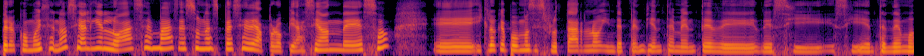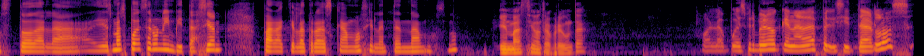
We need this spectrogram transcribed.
pero como dice, ¿no? Si alguien lo hace más, es una especie de apropiación de eso eh, y creo que podemos disfrutarlo independientemente de, de si, si entendemos toda la... Es más, puede ser una invitación para que la traduzcamos y la entendamos, ¿no? ¿Alguien más tiene otra pregunta? Hola, pues primero que nada felicitarlos.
